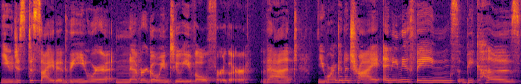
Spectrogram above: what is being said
you just decided that you were never going to evolve further, that you weren't going to try any new things because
